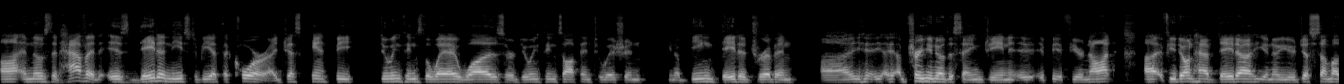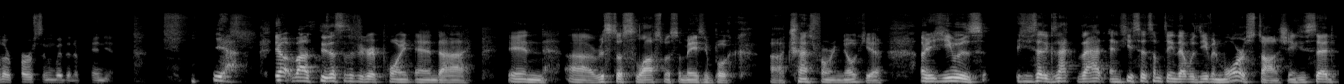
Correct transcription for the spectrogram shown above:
uh, and those that haven't is data needs to be at the core. I just can't be doing things the way I was or doing things off intuition. You know, being data driven. Uh, I'm sure you know the saying, Gene. If, if you're not, uh, if you don't have data, you know, you're just some other person with an opinion. Yeah, yeah, well, that's such a great point. And uh, in uh, Risto Siilasmaa's amazing book, uh, Transforming Nokia, I mean, he was he said exactly that, and he said something that was even more astonishing. He said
